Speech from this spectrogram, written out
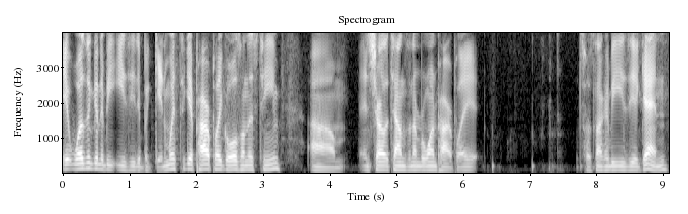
it wasn't going to be easy to begin with to get power play goals on this team. Um, and Charlottetown's the number one power play, so it's not going to be easy again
